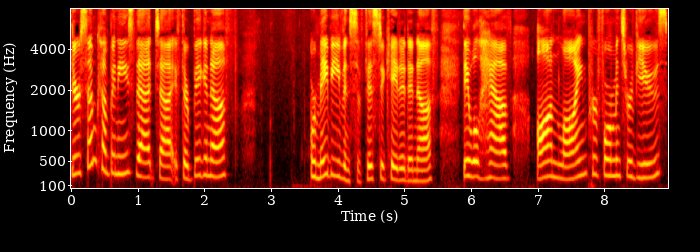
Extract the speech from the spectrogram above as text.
There are some companies that, uh, if they're big enough, or maybe even sophisticated enough, they will have online performance reviews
